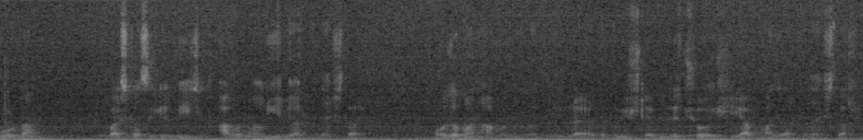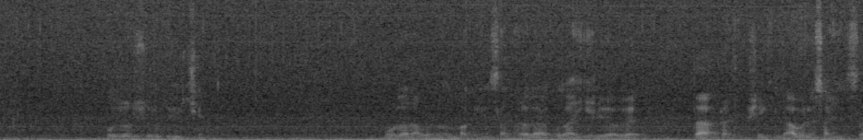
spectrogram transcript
buradan başkası girdiği için abone ol geliyor arkadaşlar. O zaman abone olabilirlerdi. Bu işlemde çoğu işi yapmaz arkadaşlar. Uzun sürdüğü için. Buradan abone olmak insanlara daha kolay geliyor ve daha pratik bir şekilde abone sayınızı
